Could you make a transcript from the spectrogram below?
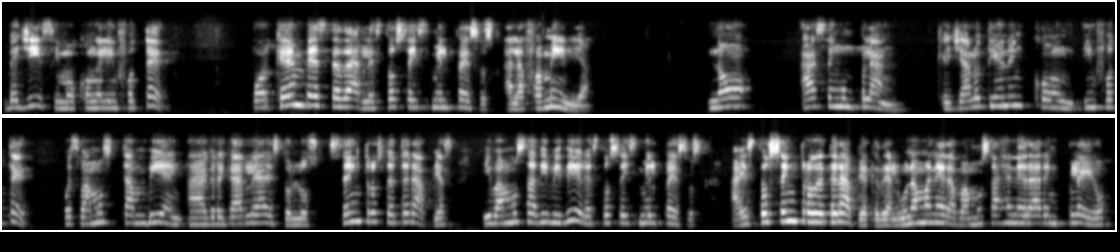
bellísimo con el Infotep. ¿Por qué en vez de darle estos seis mil pesos a la familia, no hacen un plan que ya lo tienen con Infotep? Pues vamos también a agregarle a esto los centros de terapias y vamos a dividir estos seis mil pesos a estos centros de terapia que de alguna manera vamos a generar empleo,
